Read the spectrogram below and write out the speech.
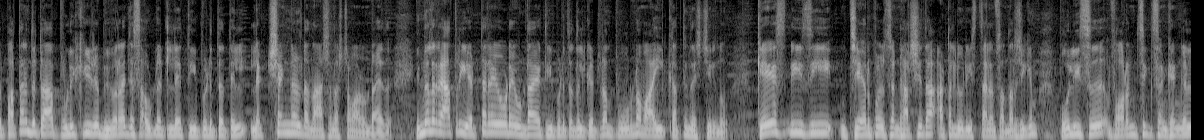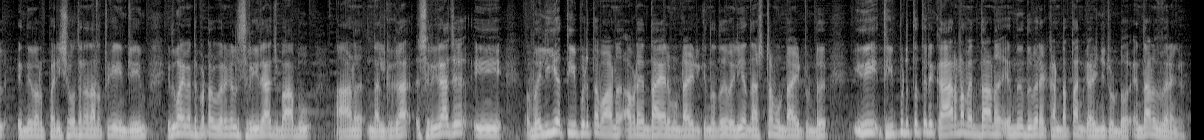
Pathanamthitta Pulikeezhu beverages ഔട്ട്ലെറ്റിലെ തീപിടുത്തത്തിൽ ലക്ഷങ്ങളുടെ നാശനഷ്ടമാണ് ഉണ്ടായത്. ഇന്നലെ രാത്രി എട്ടരയോടെ ഉണ്ടായ തീപിടുത്തത്തിൽ കെട്ടിടം പൂർണമായി കത്തിനശിച്ചിരുന്നു. K S D C chairperson Harshita Attaluri സ്ഥലം സന്ദർശിക്കും. പോലീസ് ഫോറൻസിക് സംഘങ്ങൾ എന്നിവർ പരിശോധന നടത്തുകയും ചെയ്യും. ഇതുമായി ബന്ധപ്പെട്ട വിവരങ്ങൾ ശ്രീരാജ് ബാബു ആണ് നൽകുക. ശ്രീരാജ് ഈ വലിയ തീപിടുത്തമാണ് അവിടെ എന്തായാലും ഉണ്ടായിരിക്കുന്നത്. വലിയ നഷ്ടം ഉണ്ടായിട്ടുണ്ട്. ഈ തീപിടുത്തത്തിന് കാരണം എന്താണ് എന്ന് ഇതുവരെ കണ്ടെത്താൻ കഴിഞ്ഞിട്ടുണ്ടോ? എന്താണ് വിവരങ്ങൾ?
